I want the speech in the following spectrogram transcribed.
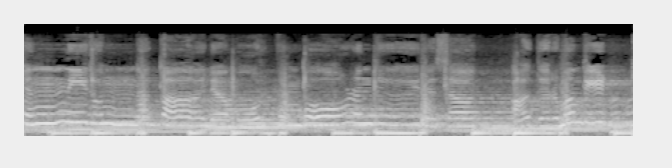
ചെന്നിരുന്ന കാലമോർക്കുമ്പോഴന്ത് രസ? അധർമ്മം വിട്ടു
